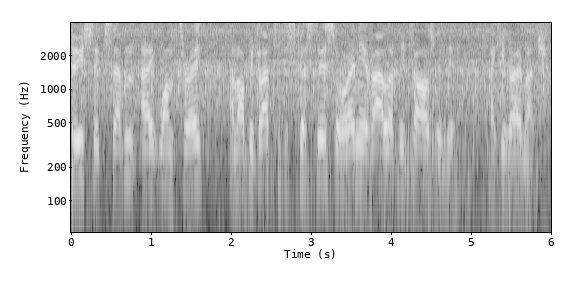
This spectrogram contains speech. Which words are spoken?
267 813 and I'll be glad to discuss this or any of our lovely cars with you. Thank you very much.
